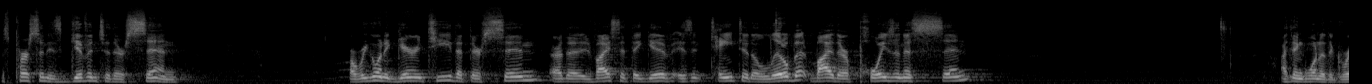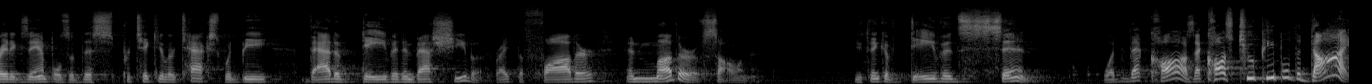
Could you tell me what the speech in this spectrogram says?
This person is given to their sin are we going to guarantee that their sin or the advice that they give isn't tainted a little bit by their poisonous sin? I think one of the great examples of this particular text would be that of David and Bathsheba, right? The father and mother of Solomon. You think of David's sin. What did that cause? That caused two people to die.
